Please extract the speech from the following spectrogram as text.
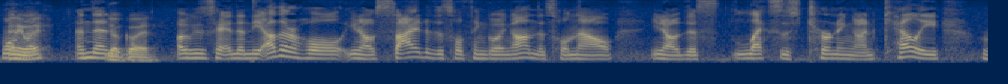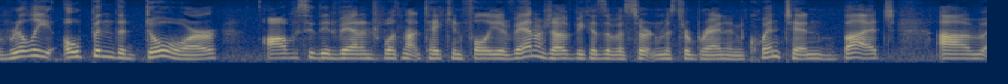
Well, anyway, and then Yo, go ahead. I was gonna say, and then the other whole, you know, side of this whole thing going on, this whole now, you know, this Lex's turning on Kelly really opened the door obviously the advantage was not taken fully advantage of because of a certain Mr. Brandon Quinton, but um,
